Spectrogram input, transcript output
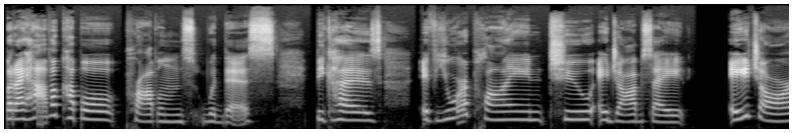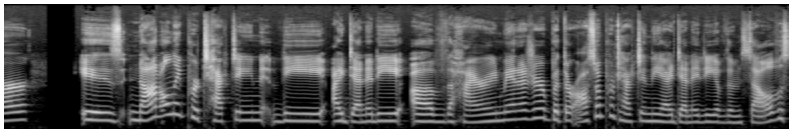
But I have a couple problems with this because if you're applying to a job site, HR is not only protecting the identity of the hiring manager, but they're also protecting the identity of themselves.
